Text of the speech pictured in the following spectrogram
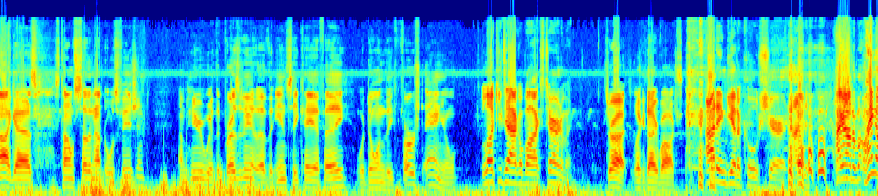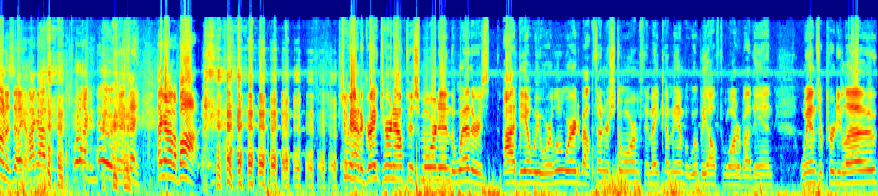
All right, guys, it's Tom Southern Outdoors Fishing. I'm here with the president of the NCKFA. We're doing the first annual. Lucky Tackle Box Tournament. That's right, Lucky Tackle Box. I didn't get a cool shirt. I, just, I got a. Hang on a second. I got what I can do. Is I got a box. so we had a great turnout this morning. The weather is ideal. We were a little worried about thunderstorms. They may come in, but we'll be off the water by then. Winds are pretty low.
